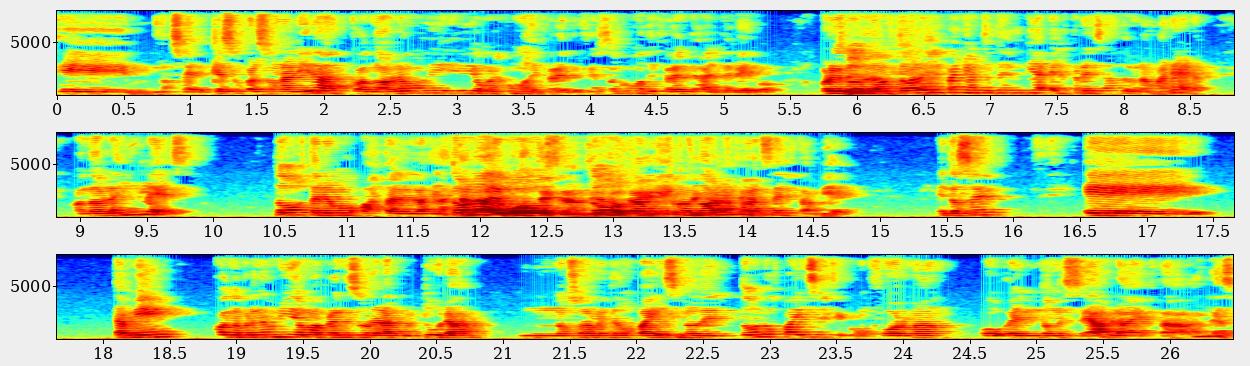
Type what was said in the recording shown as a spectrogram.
eh, no sé, que su personalidad, cuando hablamos de idioma, es como diferente, son como diferentes alter ego. Porque sí, cuando tú hablas español, tú te expresas de una manera cuando hablas inglés, todos tenemos hasta el, el hasta tono de voz, voz cambia, todo cambia. Y cuando hablas francés también. Entonces, eh, también cuando aprendes un idioma, aprendes sobre la cultura, no solamente de un país, sino de todos los países que conforman o en donde se habla esta, la, aprendes,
